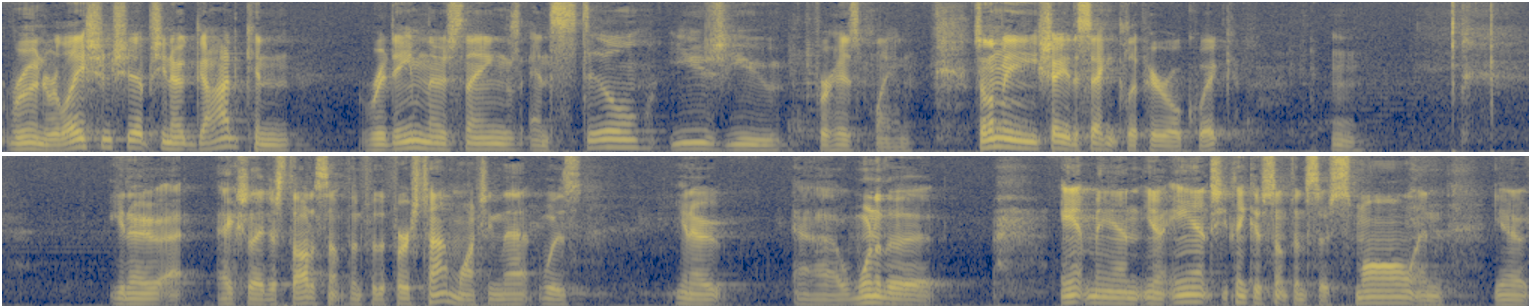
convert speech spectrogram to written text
ruined relationships, you know, God can redeem those things and still use you for His plan. So let me show you the second clip here, real quick. Hmm. You know, actually, I just thought of something for the first time watching that was, you know, uh, one of the Ant Man, you know, ants, you think of something so small, and, you know,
